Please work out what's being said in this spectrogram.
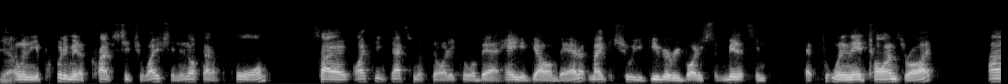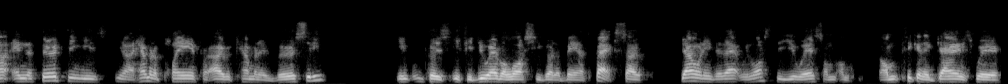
Yeah. And when you put them in a crunch situation, they're not going to perform. So I think that's methodical about how you go about it, making sure you give everybody some minutes in when their time's right. Uh, and the third thing is, you know, having a plan for overcoming adversity, because if you do have a loss, you've got to bounce back. So going into that, we lost the US. I'm, I'm, I'm thinking of games where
